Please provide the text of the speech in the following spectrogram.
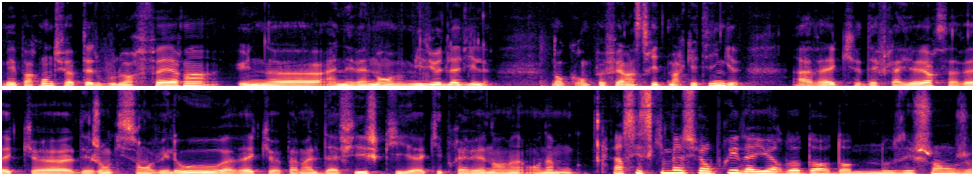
Mais par contre, tu vas peut-être vouloir faire une, euh, un événement au milieu de la ville. Donc on peut faire un street marketing avec des flyers, avec euh, des gens qui sont en vélo, avec euh, pas mal d'affiches qui, euh, préviennent en, amont. Alors c'est ce qui m'a surpris d'ailleurs dans, nos échanges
